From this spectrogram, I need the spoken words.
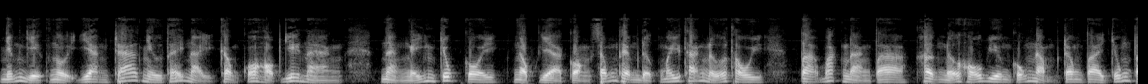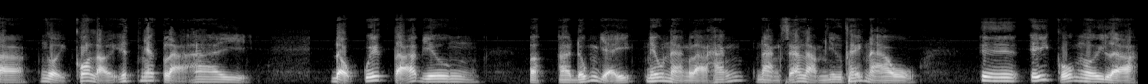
Những việc người gian trá như thế này không có hợp với nàng. Nàng nghĩ chút coi, Ngọc già còn sống thêm được mấy tháng nữa thôi. Ta bắt nàng ta, hơn nữa hổ vương cũng nằm trong tay chúng ta. Người có lợi ích nhất là ai? Độc quyết tả vương À, à, đúng vậy, nếu nàng là hắn, nàng sẽ làm như thế nào? Ý, ý của ngươi là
